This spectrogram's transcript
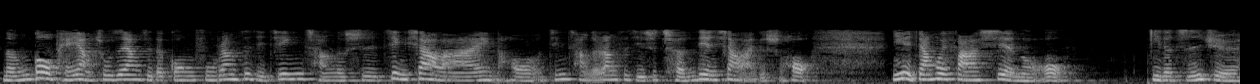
能够培养出这样子的功夫，让自己经常的是静下来，然后经常的让自己是沉淀下来的时候，你也将会发现哦哦。你的直觉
